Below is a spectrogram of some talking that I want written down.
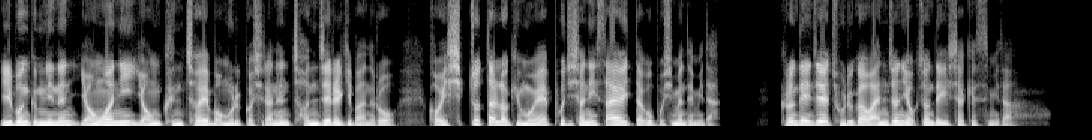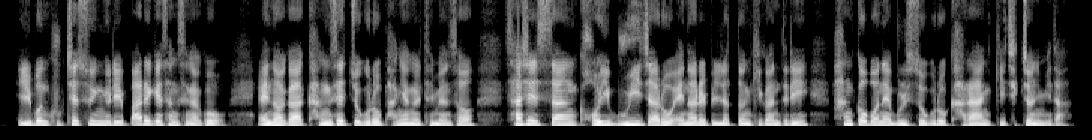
일본 금리는 영원히 0 근처에 머무를 것이라는 전제를 기반으로 거의 10조 달러 규모의 포지션이 쌓여 있다고 보시면 됩니다. 그런데 이제 조류가 완전히 역전되기 시작했습니다. 일본 국채 수익률이 빠르게 상승하고 엔화가 강세 쪽으로 방향을 틀면서 사실상 거의 무이자로 엔화를 빌렸던 기관들이 한꺼번에 물속으로 가라앉기 직전입니다.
